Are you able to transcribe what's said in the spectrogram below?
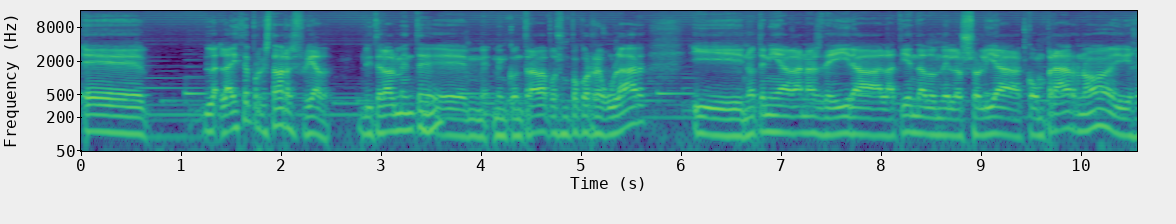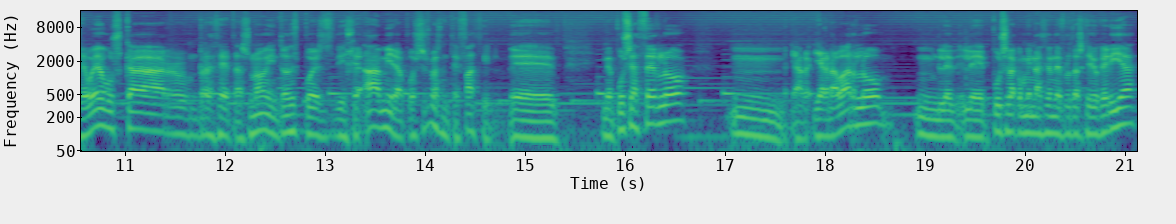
Eh, la hice porque estaba resfriado. Literalmente eh, me, encontraba pues un poco regular y no tenía ganas de ir a la tienda donde los solía comprar, ¿no? Y dije, voy a buscar recetas, ¿no? Y entonces pues dije, ah, mira, pues es bastante fácil. Eh, me puse a hacerlo mm, y, a, grabarlo, mm, le, puse la combinación de frutas que yo quería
